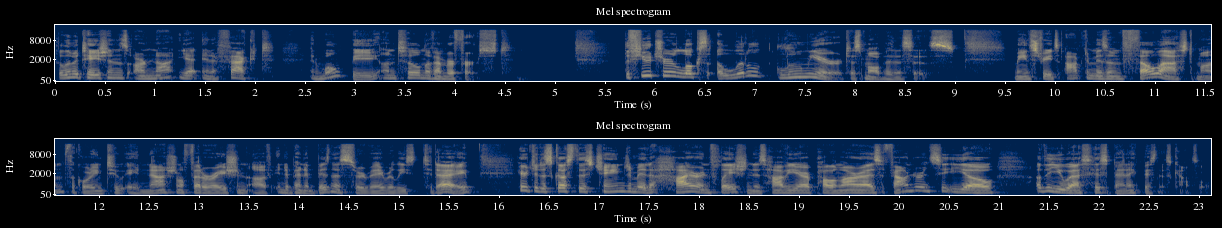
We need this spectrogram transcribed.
the limitations are not yet in effect and won't be until November 1st. The future looks a little gloomier to small businesses. Main Street's optimism fell last month, according to a National Federation of Independent Business survey released today. Here to discuss this change amid higher inflation is Javier Palomares, founder and CEO of the U.S. Hispanic Business Council.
